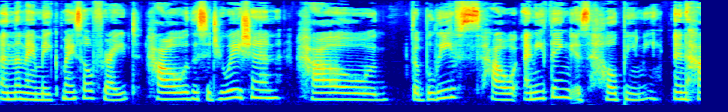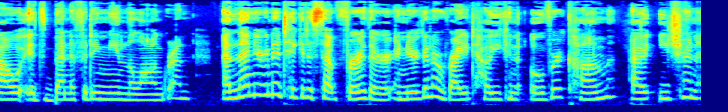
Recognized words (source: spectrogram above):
and then I make myself write how the situation, how the beliefs, how anything is helping me and how it's benefiting me in the long run. And then you're going to take it a step further and you're going to write how you can overcome uh, each and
